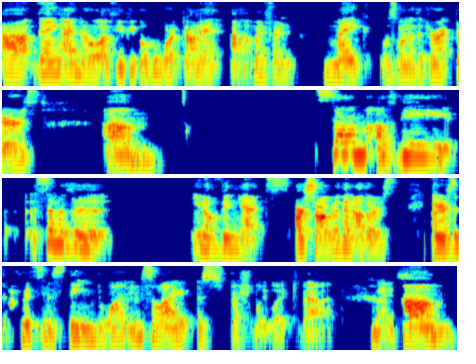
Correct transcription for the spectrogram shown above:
uh thing. I know a few people who worked on it. Uh, my friend Mike was one of the directors. Um, some of the some of the you know vignettes are stronger than others. There's a Christmas themed one, so I especially liked that. Nice. Um,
